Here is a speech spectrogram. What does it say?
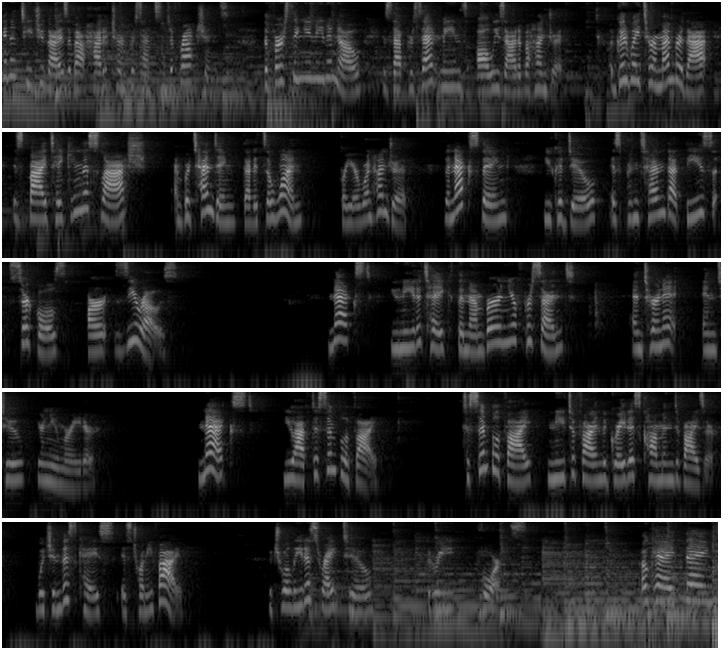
going to teach you guys about how to turn percents into fractions. The first thing you need to know is that percent means always out of 100. A good way to remember that is by taking the slash and pretending that it's a 1 for your 100. The next thing you could do is pretend that these circles are zeros. Next, you need to take the number in your percent and turn it into your numerator. Next, you have to simplify. To simplify, you need to find the greatest common divisor, which in this case is 25, which will lead us right to 3 fourths. Okay, thanks.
